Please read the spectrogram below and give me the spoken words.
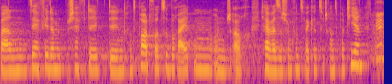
waren sehr viel damit beschäftigt, den Transport vorzubereiten und auch teilweise schon Kunstwerke zu transportieren. Ich bin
